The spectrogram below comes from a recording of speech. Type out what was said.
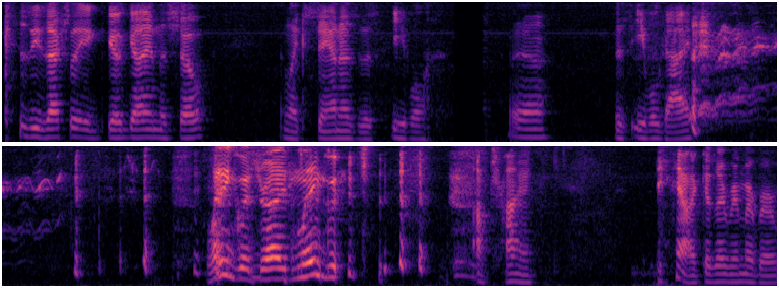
because he's actually a good guy in the show, and like Santa's this evil, yeah, this evil guy. language, right? Language. I'm trying. Yeah, because I remember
